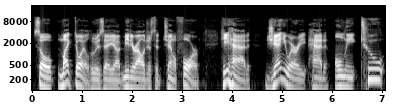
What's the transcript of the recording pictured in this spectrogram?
So Mike Doyle, who is a uh, meteorologist at Channel Four, he had January had only two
